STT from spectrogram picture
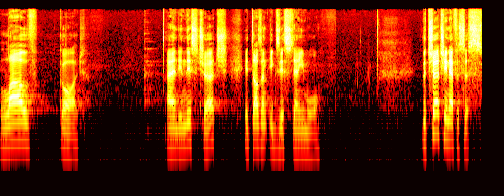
love God. And in this church, it doesn't exist anymore. The church in Ephesus,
